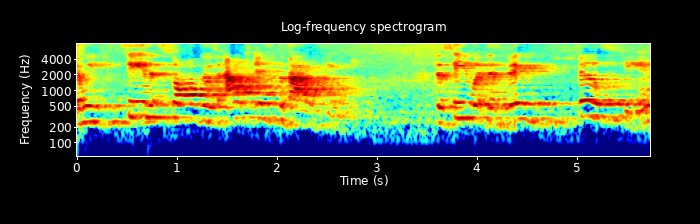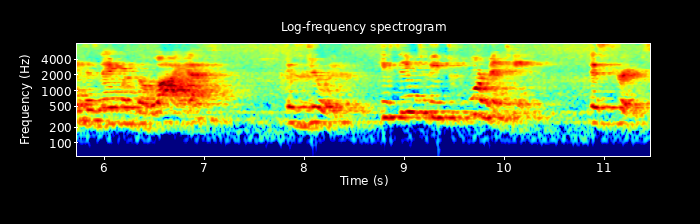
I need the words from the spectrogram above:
And we see that Saul goes out into the battlefield to see what this big Philistine, his name was Goliath, is doing. He seemed to be tormenting his troops,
